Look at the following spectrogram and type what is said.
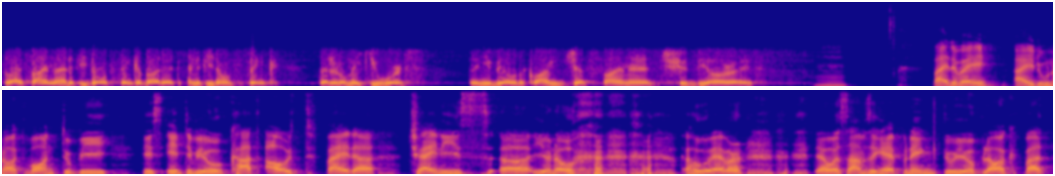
So I find that if you don't think about it, and if you don't think that it'll make you worse, then you'll be able to climb just fine, and it should be all right. Mm. By the way, I do not want to be this interview cut out by the Chinese, uh, you know, whoever. there was something happening to your blog, but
